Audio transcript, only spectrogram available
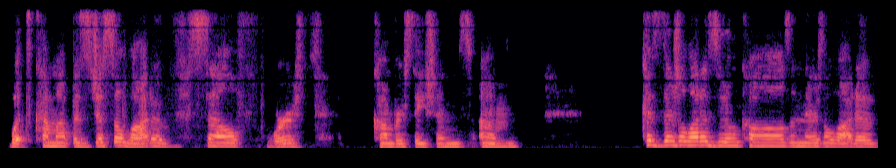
what's come up is just a lot of self worth conversations. Um, because there's a lot of Zoom calls and there's a lot of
